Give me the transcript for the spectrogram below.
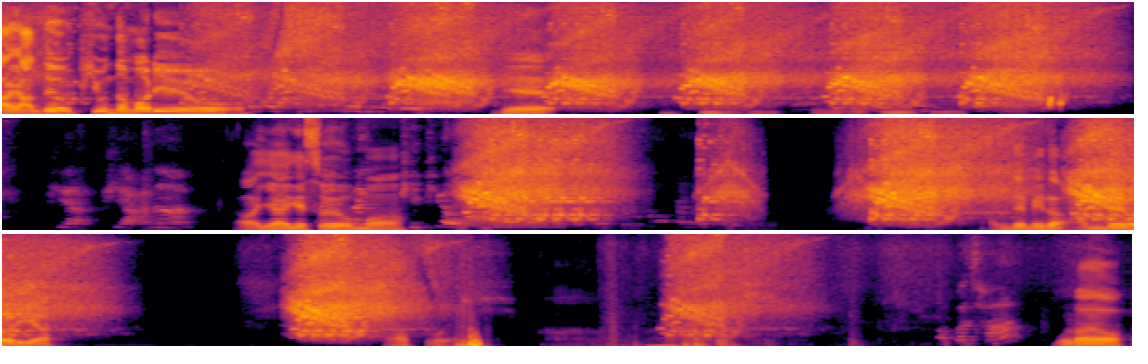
아이 안 돼요 비 온단 말이에요. 예. 아 예 알겠어요 엄마. 비 피가 오고. 안 됩니다. 안 돼 말이야. 아 피곤해. 아빠 자? 몰라요.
